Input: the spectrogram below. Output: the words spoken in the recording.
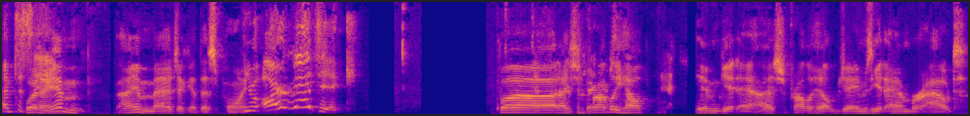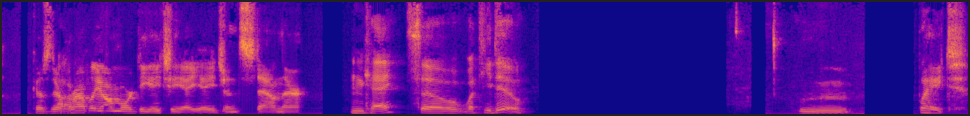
I'm just But I am I am magic at this point. you are magic. but I Defend should yourself. probably help him get. I should probably help James get Amber out because there Okay. probably are more DHEA agents down there. Okay, so what do you do? Hmm. Wait.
